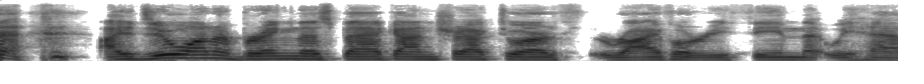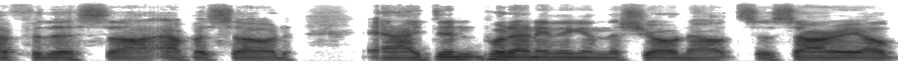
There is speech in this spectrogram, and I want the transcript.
I do want to bring this back on track to our rivalry theme that we have for this uh, episode, and I didn't put anything in the show notes, so sorry I'll,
